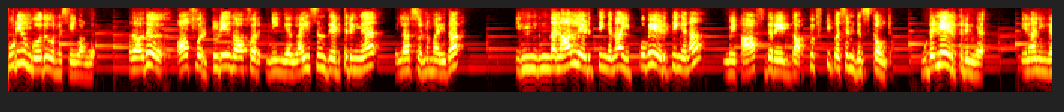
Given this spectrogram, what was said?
முடியும் போது ஒண்ணு செய்வாங்க. அதாவது ஆஃபர் டுடேஸ் ஆஃபர் நீங்க லைசன்ஸ் எடுத்துடுங்க. எல்லாரும் சொன்ன மாதிரி தான் இந்த நாள்ல எடுத்தீங்கன்னா இப்பவே எடுத்தீங்கன்னா உங்களுக்கு ஆஃப் த ரேட் தான். 50% பர்சன்ட் டிஸ்கவுண்ட் உடனே எடுத்துடுங்க. ஏன்னா நீங்க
